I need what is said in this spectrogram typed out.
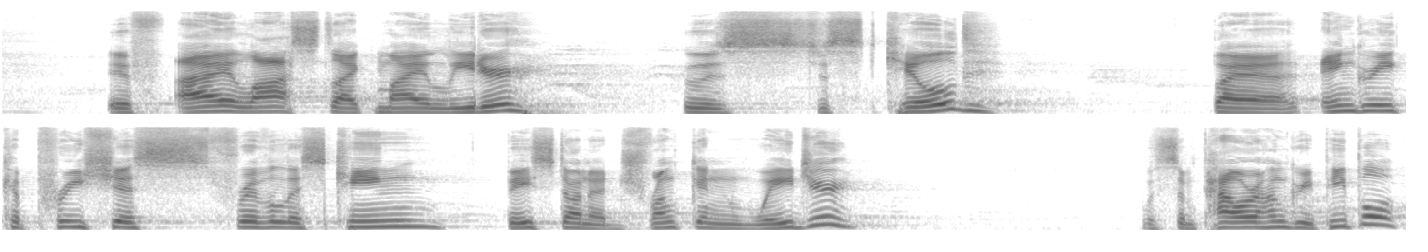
if I lost like my leader who was just killed by an angry, capricious, frivolous king based on a drunken wager with some power hungry people,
